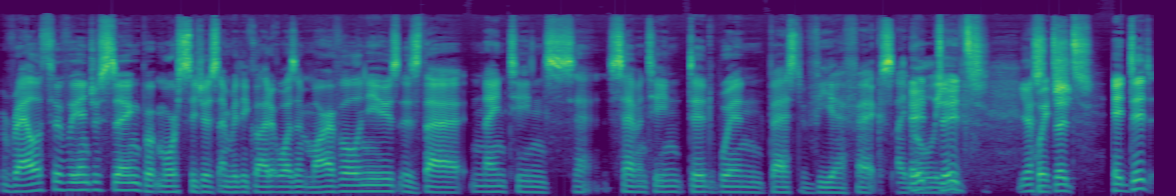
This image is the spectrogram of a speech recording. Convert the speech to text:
relatively interesting, but mostly just I'm really glad it wasn't Marvel news, is that 1917 did win Best VFX, I believe. it did. Yes, it did. It did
